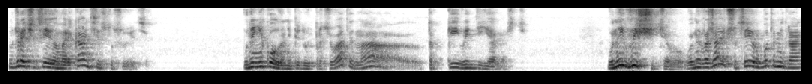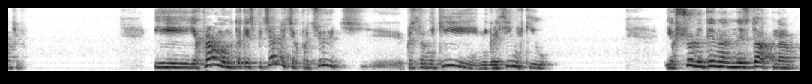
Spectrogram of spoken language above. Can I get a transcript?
Ну, до речі, це і американців стосується. Вони ніколи не підуть працювати на такий вид діяльності. Вони вищі цього. Вони вважають, що це є робота мігрантів. І, як правило, на таких спеціальностях працюють е, представники міграційних кіл. Якщо людина не здатна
